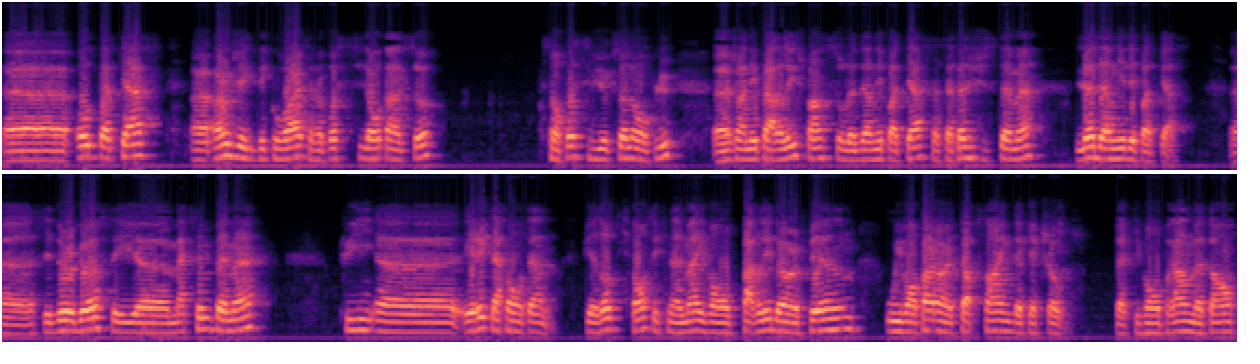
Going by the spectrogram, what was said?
Euh, autre podcast, euh, un que j'ai découvert, ça fait pas si longtemps que ça. Ils sont pas si vieux que ça non plus. Euh, J'en ai parlé, je pense, sur le dernier podcast. Ça s'appelle justement Le dernier des podcasts. Euh, ces deux gars, c'est euh, Maxime Paiement, puis euh, Éric Lafontaine. Puis les autres qui font, c'est finalement, ils vont parler d'un film ou ils vont faire un top 5 de quelque chose. Fait qu'ils vont prendre, mettons,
